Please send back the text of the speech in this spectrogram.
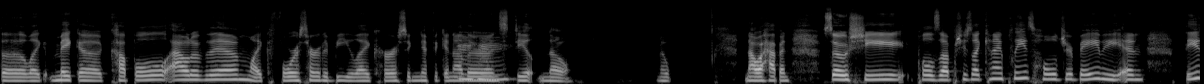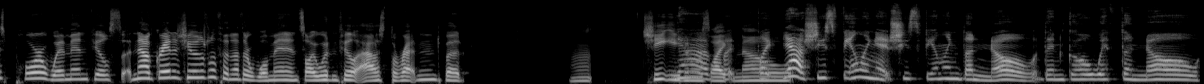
the like make a couple out of them, like force her to be like her significant other and Mhm. steal. No, not what happened. So she pulls up. She's like, "Can I please hold your baby?" And these poor women feel so- now. Granted, she was with another woman, and so I wouldn't feel as threatened, but mm, She even was like, but, no. Like, yeah, she's feeling it. She's feeling the no. Then go with the no.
